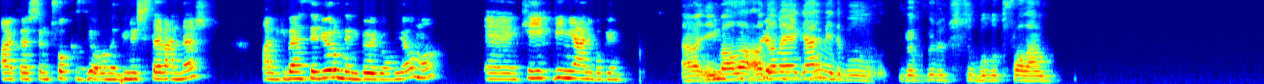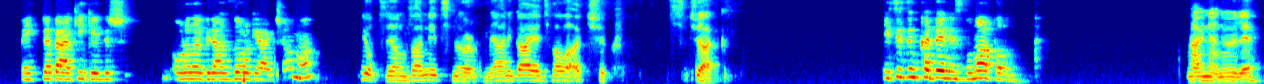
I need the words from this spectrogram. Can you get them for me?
Arkadaşlarım çok kızıyor bana güneşi sevenler. Halbuki ben seviyorum dedim böyle oluyor ama e, keyifliyim yani bugün. Aa, Bugün valla sizlere Adana'ya gelmedi bu gök gürültüsü bulut falan. Bekle belki gelir. Oralar biraz zor gerçi ama Yok canım zannetmiyorum. Yani gayet hava açık, sıcak. E, sizin kaderiniz bu ne yapalım? Aynen öyle.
